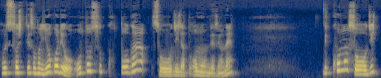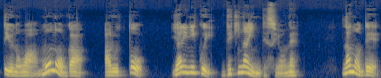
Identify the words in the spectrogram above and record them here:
そしてその汚れを落とすことが掃除だと思うんですよね。で、この掃除っていうのは、物があるとやりにくい、できないんですよね。なので、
